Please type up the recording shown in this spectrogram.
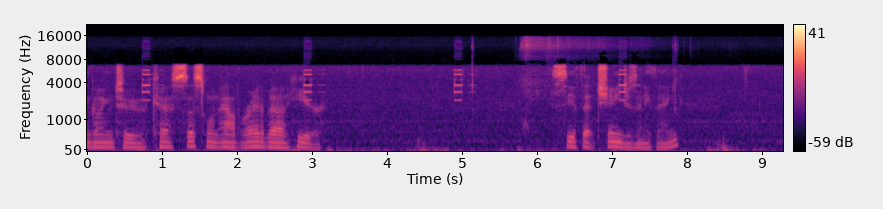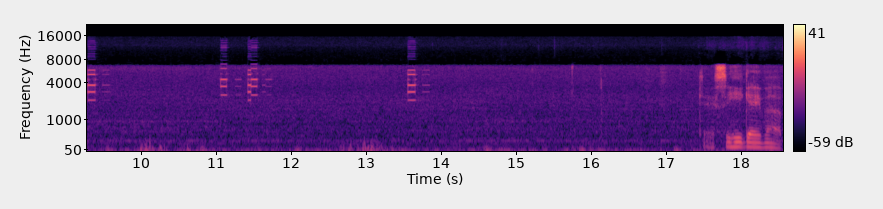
Alright, I am going to cast this one out right about here. See if that changes anything. Okay, see he gave up.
